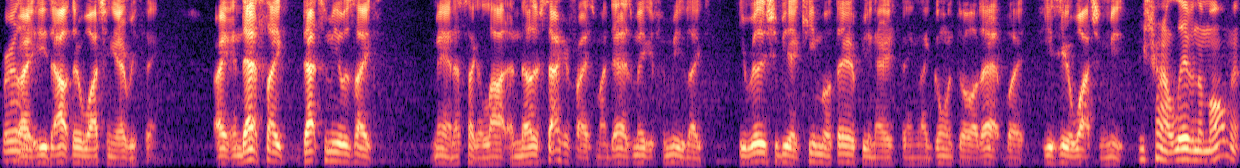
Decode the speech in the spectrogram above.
Really? Right, he's out there watching everything. Right, and that's like that to me was like, man, that's like a lot, another sacrifice my dad's making for me. Like he really should be at chemotherapy and everything, like going through all that, but he's here watching me. He's trying to live in the moment.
